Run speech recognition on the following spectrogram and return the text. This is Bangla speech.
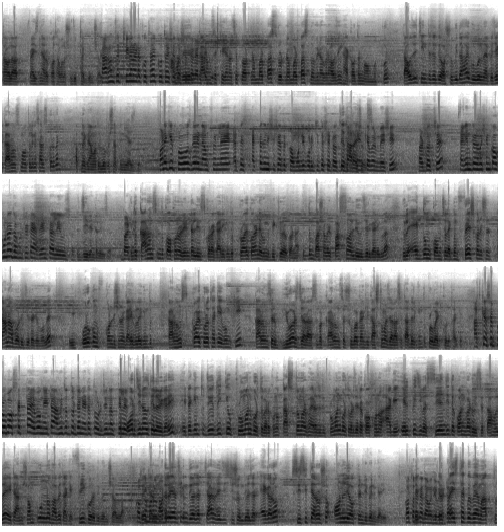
তাহলে প্রাইস নিয়ে আরও কথা বলার সুযোগ থাকবে ইনশাল্লাহ কার হোমসের ঠিকানাটা কোথায় কোথায় সে দর্শক কারণসের ঠিকানা হচ্ছে প্লট নাম্বার পাঁচ রোড নাম্বার পাঁচ নবীনগর হাউজিং ঢাকা উত্তর মোহাম্মদপুর। তাও যদি চিনতে যদি অসুবিধা হয় গুগল ম্যাপে যে কার হাউস মাউথ সার্চ করবেন আপনাকে আমাদের লোকেশন আপনি নিয়ে আসবে। অনেকেই প্রবোজ গাড়ির নাম শুনলে অ্যাটলিস্ট একটা জিনিসের সাথে কমনলি পরিচিত সেটা হচ্ছে। ইনকামের মেশিন আর হচ্ছে সেকেন্ড ক্যামের কখন হয়? যখন সেটা রেন্টাল ইউজ হয়। জি রেন্টাল ইউজার But- কিন্তু কার হোমস কিন্তু কখনো রেন্টাল ইউজ করা গাড়ি কিন্তু ক্রয় করেন এবং বিক্রয় করেন না। একদম বাসাবাড়ির পার্সোনাল ইউজের গাড়িগুলো যেগুলো একদম কম চলে একদম ফ্রেশ কন্ডিশনের টানা বডি যেটাকে বলে এই ওরকম কন্ডিশনের গাড়িগুলো কিন্তু কার হোমস ক্রয় করে থাকে এবং কি কার হোমসের ভিউয়ার্স যারা আছে বা কার হোমসের শুভাকাঙ্ক্ষী কাস্টমার যারা আছে তাদের কিন্তু প্রোভাইড করে থাকে। আজকে আছে প্রবক্স একটা এবং এটা আমি যতদূর জানি এটা তো অরিজিনাল তেলের অরিজিনাল তেলের গাড়ি এটা কিন্তু যদি কেউ প্রমাণ করতে পারে কোনো কাস্টমার ভাইরা যদি প্রমাণ করতে পারে যে এটা কখনো আগে এলপিজি বা সিএনজিতে কনভার্ট হয়েছে তাহলে এটা আমি সম্পূর্ণভাবে তাকে ফ্রি করে দেবো ইনশাল্লাহ তো এটার মডেল ইয়ার দুই হাজার চার রেজিস্ট্রেশন দুই হাজার এগারো সিসি তেরোশো অনলি অকটেন ডিপেন্ড গাড়ি। কত টাকা দাম এটা? প্রাইস থাকবে ভাই মাত্র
